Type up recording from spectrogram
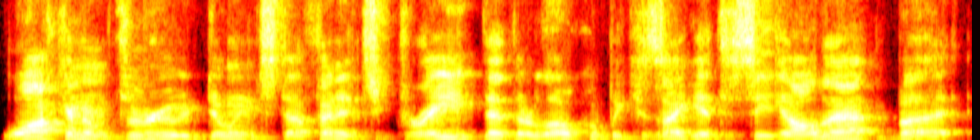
walking them through doing stuff. And it's great that they're local because I get to see all that, but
